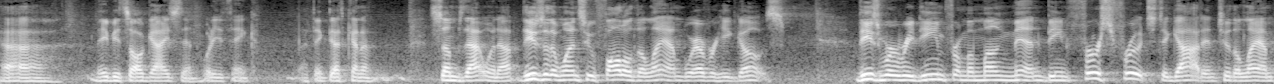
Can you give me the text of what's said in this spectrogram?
Uh, maybe it's all guys then. What do you think? I think that kind of sums that one up. These are the ones who follow the Lamb wherever he goes. These were redeemed from among men, being first fruits to God and to the Lamb.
